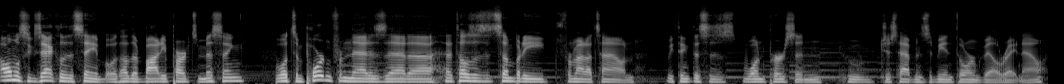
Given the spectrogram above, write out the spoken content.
almost exactly the same, but with other body parts missing. What's important from that is that uh, that tells us it's somebody from out of town. We think this is one person who just happens to be in Thornvale right now.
